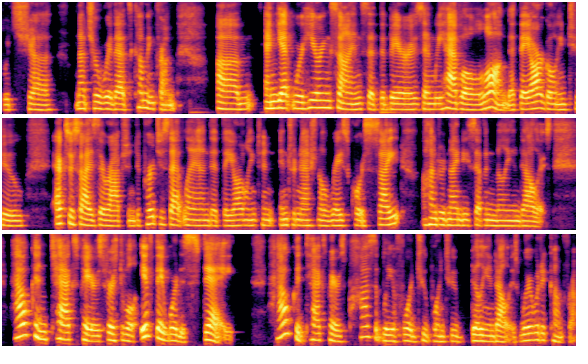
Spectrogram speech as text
which uh, not sure where that's coming from. Um, and yet we're hearing signs that the Bears, and we have all along, that they are going to exercise their option to purchase that land at the Arlington International Racecourse site, $197 million. How can taxpayers, first of all, if they were to stay, how could taxpayers possibly afford $2.2 billion? Where would it come from?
